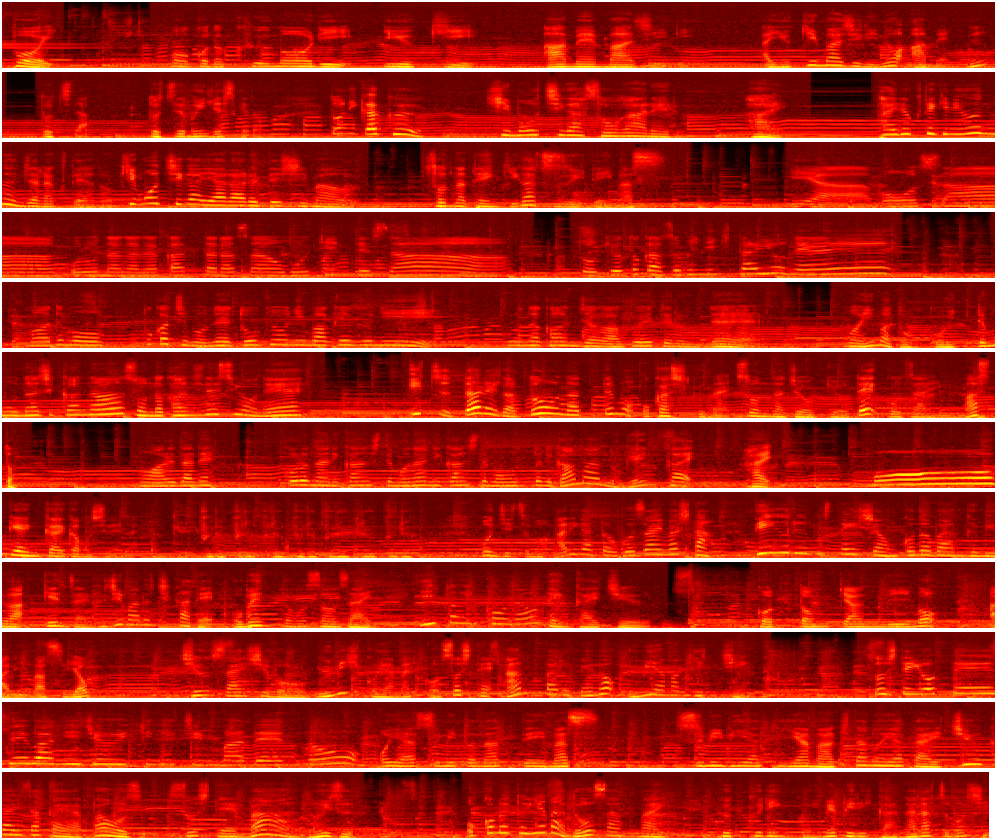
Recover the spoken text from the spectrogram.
ぽい。もうこの曇り雪雨混じり。あ雪混じりの雨。ん？どっちだ？どっちでもいいんですけど。とにかく気持ちがそがれる。はい。体力的にうんぬんじゃなくてあの気持ちがやられてしまう。そんな天気が続いています。いやーもうさコロナがなかったらさ思い切ってさ東京とか遊びに行きたいよね。まあでも十勝もね東京に負けずにコロナ患者が増えてるんでまあ今どこ行っても同じかな。そんな感じですよね。いつ誰がどうなってもおかしくない。そんな状況でございますと。もうあれだね。コロナに関しても何に関しても本当に我慢の限界。はい。もう限界かもしれない。プルプルプルプルプルプルプル。本日もありがとうございました。ティーグループステーション。この番組は現在藤丸地下でお弁当お惣菜イートインコーナーを展開中。コットンキャンディーもありますよ。春菜志望海彦山彦そしてアンパルフェの海山キッチン。そして予定では21日までのお休みとなっています。炭火焼き山北の屋台中華居酒屋パオズそしてバーノイズ。お米といえば道産米。ふっくりんこゆめぴりか七つ星。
